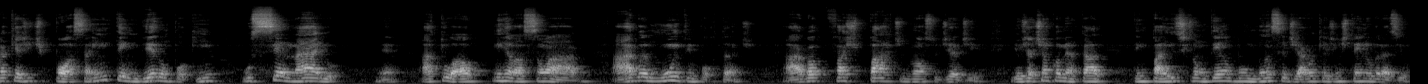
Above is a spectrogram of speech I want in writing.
para que a gente possa entender um pouquinho o cenário né, atual em relação à água. A água é muito importante. A água faz parte do nosso dia a dia. E eu já tinha comentado, tem países que não têm a abundância de água que a gente tem no Brasil.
